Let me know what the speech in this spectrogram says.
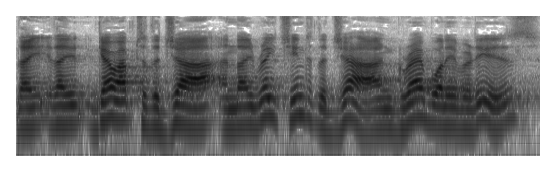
They, they go up to the jar and they reach into the jar and grab whatever it is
